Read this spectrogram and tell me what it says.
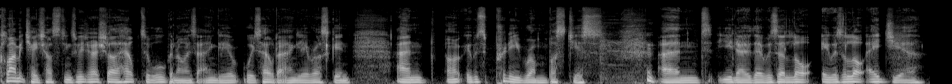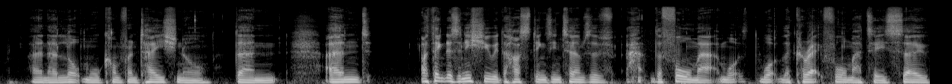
climate change hustings, which actually I helped to organise at Anglia, was held at Anglia Ruskin, and uh, it was pretty rumbustious. and you know, there was a lot. It was a lot edgier and a lot more confrontational than, and. I think there's an issue with the hustings in terms of the format and what what the correct format is. So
